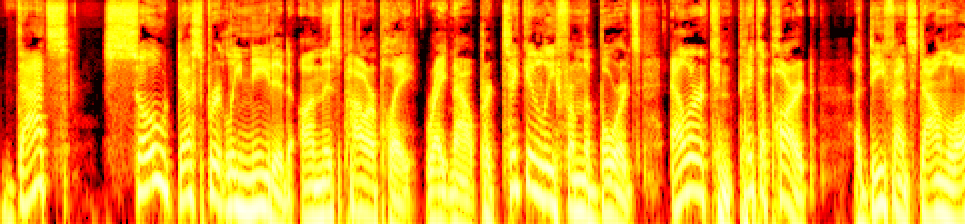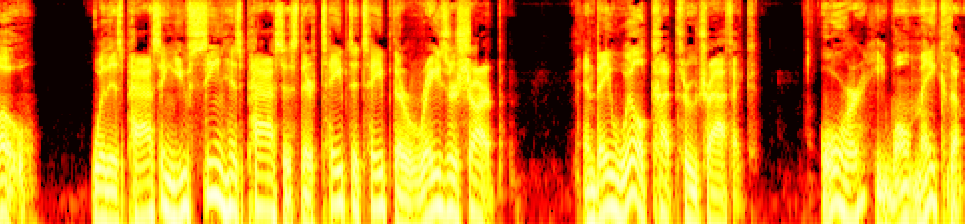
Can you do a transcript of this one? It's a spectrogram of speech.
That's so desperately needed on this power play right now, particularly from the boards. Eller can pick apart a defense down low with his passing. You've seen his passes. They're tape to tape. They're razor sharp and they will cut through traffic or he won't make them.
